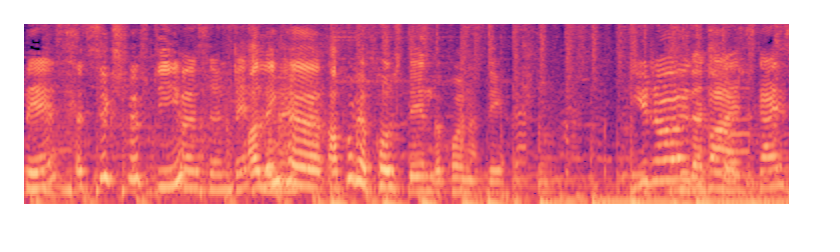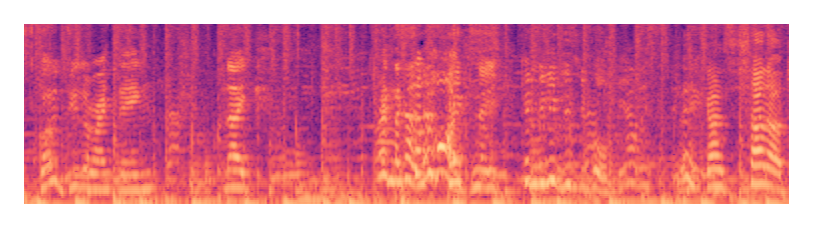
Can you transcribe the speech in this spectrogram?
best At 650. person. Best I'll link woman. her I'll put her post there in the corner there. You know the vibes, guys. Go do the right thing. Like, Right, like, let's Support. take Can we leave these people? yeah, we. Hey guys, shout out.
